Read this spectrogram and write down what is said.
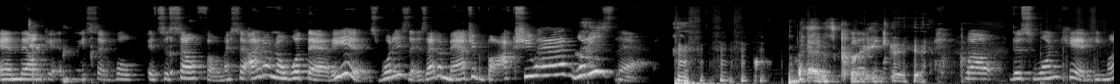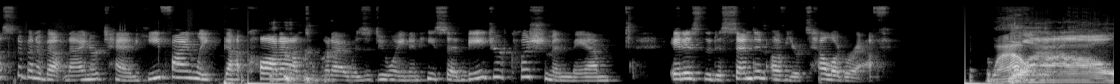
And they'll get. And they said, "Well, it's a cell phone." I said, "I don't know what that is. What is that? Is that a magic box you have? What is that?" that is great. Well, this one kid, he must have been about nine or 10. He finally got caught on to what I was doing, and he said, Major Cushman, ma'am, it is the descendant of your telegraph. wow. Wow.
